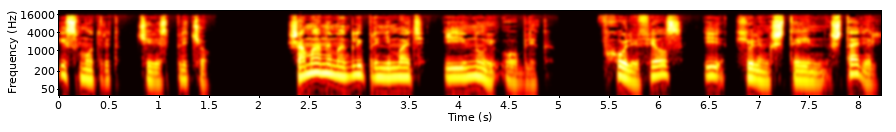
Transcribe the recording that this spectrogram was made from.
и смотрит через плечо. Шаманы могли принимать и иной облик. В Холлифелс и Хюллингштейн-Штадель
